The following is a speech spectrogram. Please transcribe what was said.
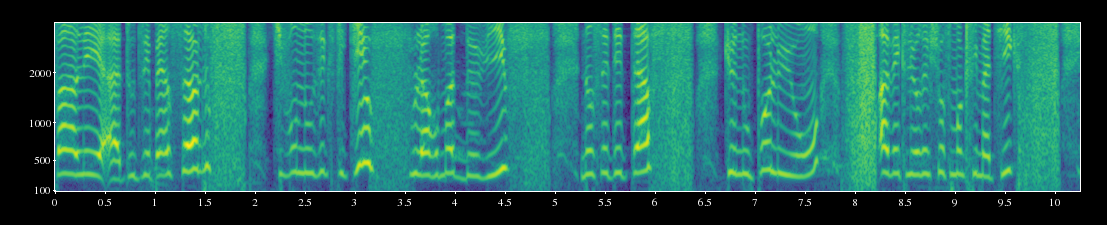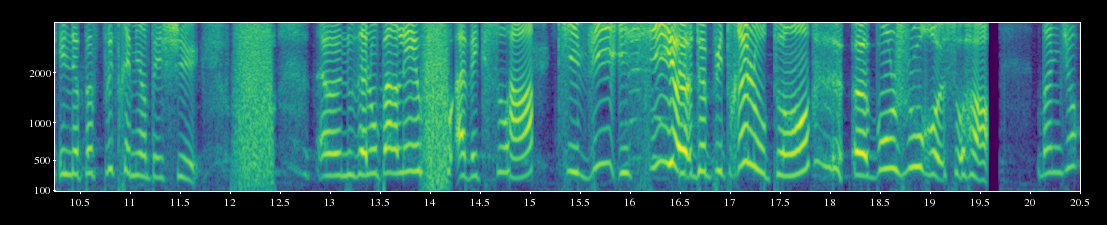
parler à toutes ces personnes qui vont nous expliquer leur mode de vie dans cet état que nous polluons avec le réchauffement climatique. ils ne peuvent plus très bien pêcher. Nous allons parler avec Soha, qui vit ici depuis très longtemps. Bonjour Soha. Bonjour,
